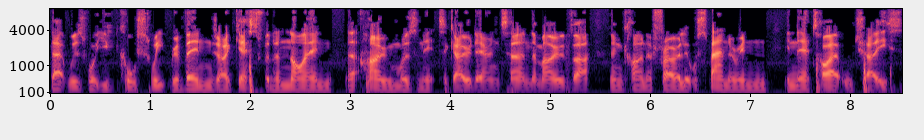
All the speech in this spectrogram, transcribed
that was what you call sweet revenge, I guess, for the nine at home, wasn't it? To go there and turn them over and kind of throw a little spanner in in their title chase.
